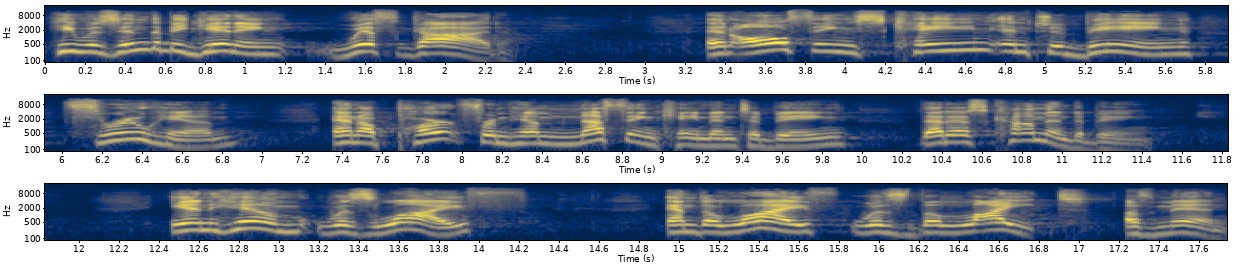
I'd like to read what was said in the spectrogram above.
he was in the beginning with god and all things came into being through him and apart from him nothing came into being that has come into being. In him was life and the life was the light of men.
